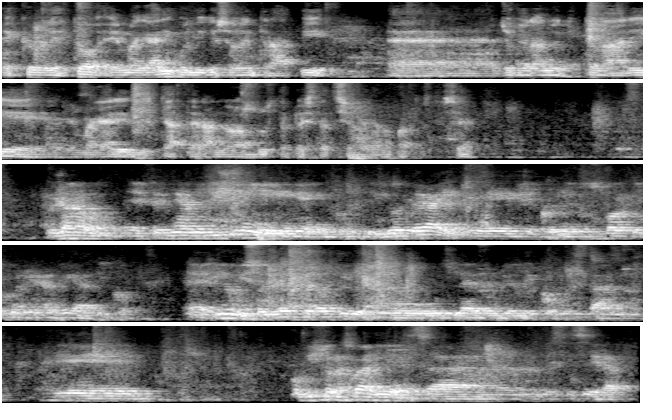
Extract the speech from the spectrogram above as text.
e, come ho detto, e magari quelli che sono entrati eh, giocheranno titolari e magari riscatteranno la brutta prestazione che hanno fatto stasera. Luciano, eh, Ferdinando Vicini, come ti ricorderai, è con lo sport e con il. Eh, io ho visto diverse partite su Level del quest'anno e ho visto una squadra diversa questa sera,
